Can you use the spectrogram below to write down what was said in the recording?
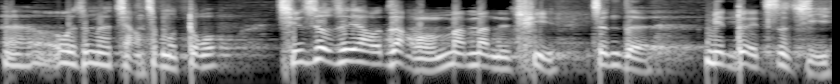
呃，为什么要讲这么多？其实就是要让我们慢慢的去真的面对自己，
